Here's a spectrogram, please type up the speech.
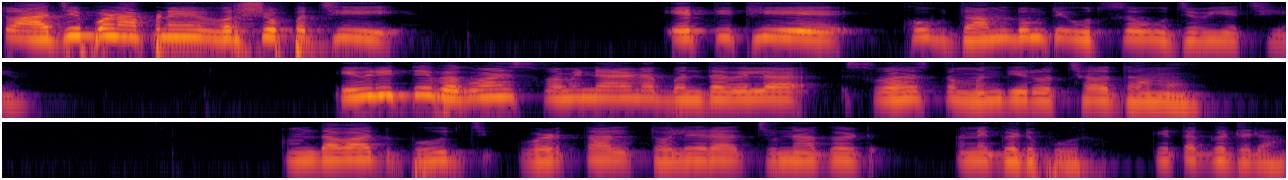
તો આજે પણ આપણે વર્ષો પછી એ તિથિએ ખૂબ ધામધૂમથી ઉત્સવ ઉજવીએ છીએ. એવી રીતે ભગવાન સ્વામિનારાયણ બંધાવેલા સ્વહસ્ત મંદિરો છ ધામો. અમદાવાદ, ભુજ, વડતાલ, ધોલેરા, જુનાગઢ અને ગઢપુર કહેતા ગઢડા.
